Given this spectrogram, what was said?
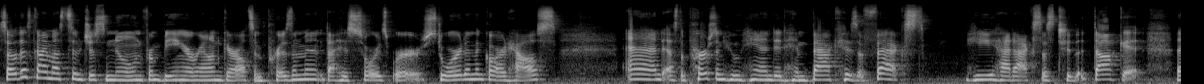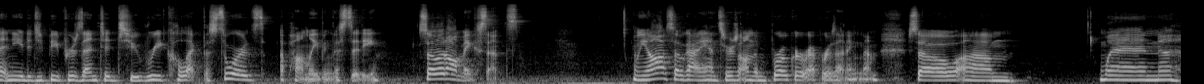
So this guy must have just known from being around Geralt's imprisonment that his swords were stored in the guardhouse. And as the person who handed him back his effects, he had access to the docket that needed to be presented to recollect the swords upon leaving the city. So it all makes sense. We also got answers on the broker representing them. So um, when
